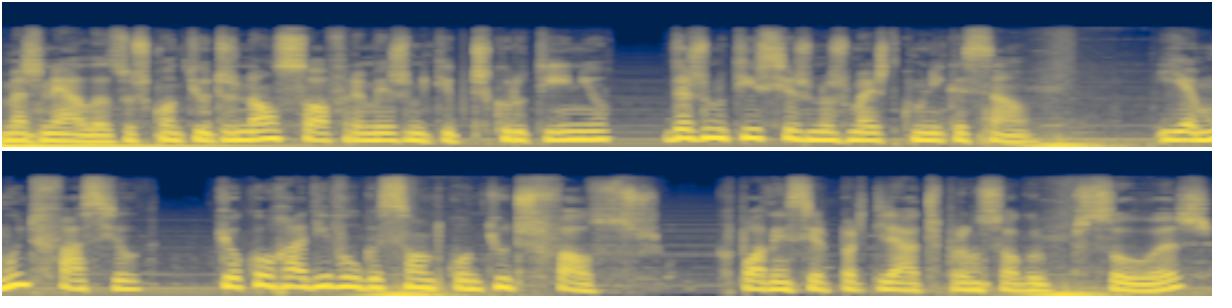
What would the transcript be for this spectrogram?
Mas nelas, os conteúdos não sofrem o mesmo tipo de escrutínio das notícias nos meios de comunicação. E é muito fácil que ocorra a divulgação de conteúdos falsos, que podem ser partilhados para um só grupo de pessoas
